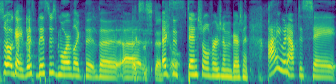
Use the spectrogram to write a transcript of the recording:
so okay, this this is more of like the the uh, Existential. existential version of embarrassment. I would have to say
